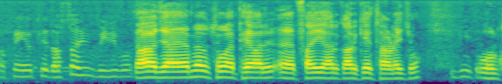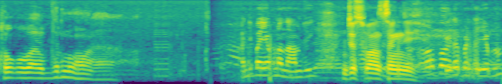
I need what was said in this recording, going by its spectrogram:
ਆਪਣੇ ਉੱਥੇ ਦੱਸਦਾ ਸੀ ਬਿਜਲੀ ਬੋਰਡ? ਆ ਜਾਇਆ ਮੈਂ ਉਥੋਂ F R F I R ਕਰਕੇ ਥਾਣੇ ਚੋਂ। ਉਥੋਂ ਉਧਰ ਨੂੰ ਆਇਆ। ਹਾਂਜੀ ਭਾਈ ਆਪਣਾ ਨਾਮ ਜੀ? ਜਸਵੰਤ ਸਿੰਘ ਜੀ। ਕਿਹੜਾ ਪਿੰਡ ਹੈ ਜੀ ਆਪਣਾ?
